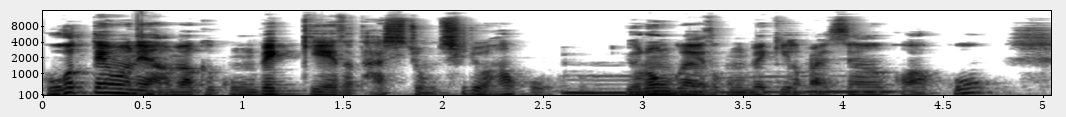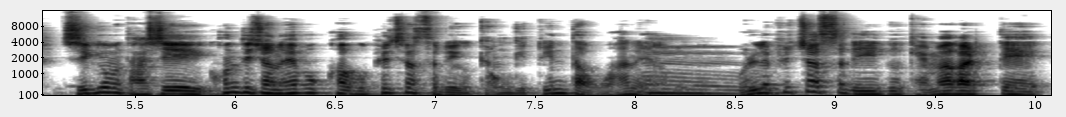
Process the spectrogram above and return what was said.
그것 때문에 아마 그 공백기에서 다시 좀 치료하고 음. 이런 거에서 공백기가 발생한 것 같고 지금은 다시 컨디션 회복하고 퓨처스 리그 경기 뛴다고 하네요. 음. 원래 퓨처스 리그 개막할 때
